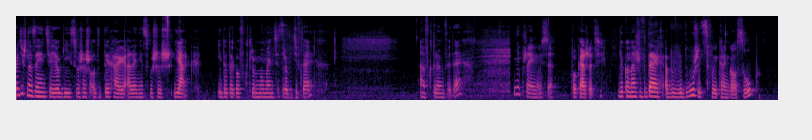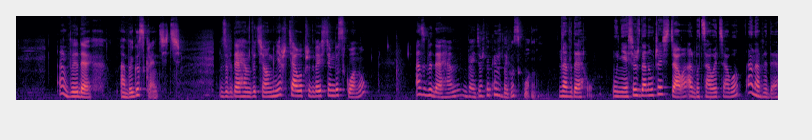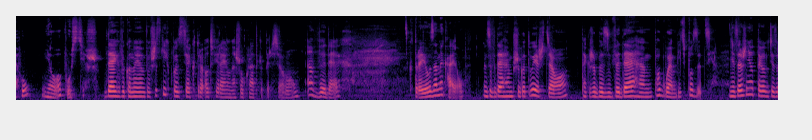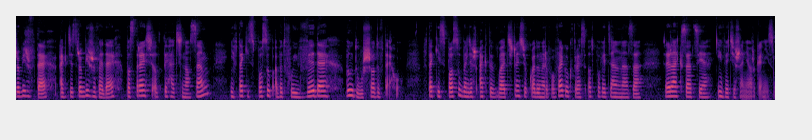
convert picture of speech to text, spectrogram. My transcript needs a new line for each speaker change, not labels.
przychodzisz na zajęcia jogi i słyszysz oddychaj, ale nie słyszysz jak i do tego, w którym momencie zrobić wdech, a w którym wydech, nie przejmuj się, pokażę Ci. Wykonasz wdech, aby wydłużyć swój kręgosłup, a wydech, aby go skręcić. Z wdechem wyciągniesz ciało przed wejściem do skłonu, a z wydechem wejdziesz do każdego skłonu. Na wdechu uniesiesz daną część ciała albo całe ciało, a na wydechu ją opuścisz. Wdech wykonujemy we wszystkich pozycjach, które otwierają naszą klatkę piersiową, a wydech, które ją zamykają. Z wdechem przygotujesz ciało, tak żeby z wydechem pogłębić pozycję. Niezależnie od tego, gdzie zrobisz wdech, a gdzie zrobisz wydech, postaraj się oddychać nosem i w taki sposób, aby Twój wydech był dłuższy od wdechu. W taki sposób będziesz aktywować część układu nerwowego, która jest odpowiedzialna za relaksację i wyciszenie organizmu.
